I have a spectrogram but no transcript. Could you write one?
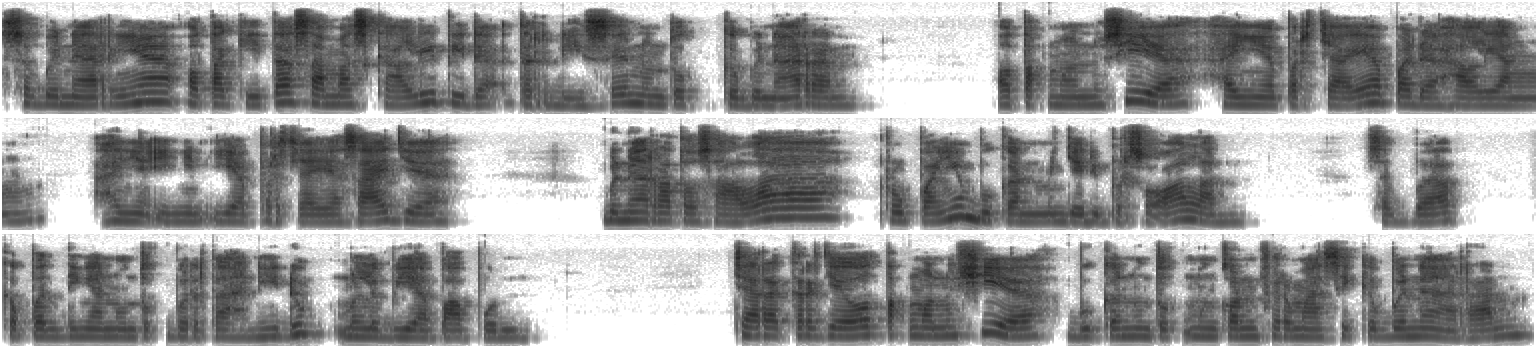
Sebenarnya otak kita sama sekali tidak terdesain untuk kebenaran. Otak manusia hanya percaya pada hal yang hanya ingin ia percaya saja. Benar atau salah, rupanya bukan menjadi persoalan. Sebab kepentingan untuk bertahan hidup melebihi apa pun. Cara kerja otak manusia bukan untuk mengkonfirmasi kebenaran,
